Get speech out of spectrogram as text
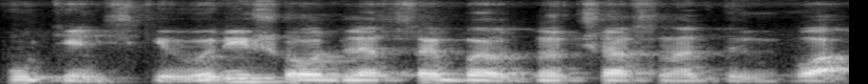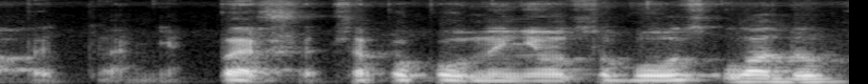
путінський вирішував для себе одночасно два питання: перше це поповнення особового складу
